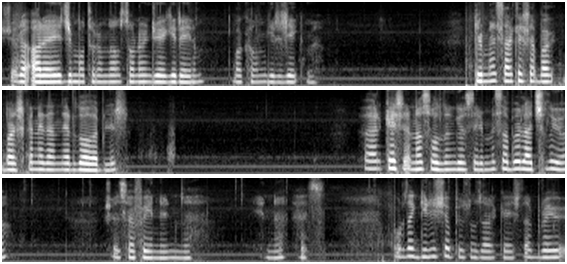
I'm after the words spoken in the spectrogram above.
Şöyle arayıcı motorumdan sonuncuya girelim. Bakalım girecek mi? Girmezse arkadaşlar ba- başka nedenleri de olabilir. Ve arkadaşlar nasıl olduğunu göstereyim. Mesela böyle açılıyor. Şöyle sayfa yenileyelim de. Yenile. Evet. Burada giriş yapıyorsunuz arkadaşlar. Burayı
